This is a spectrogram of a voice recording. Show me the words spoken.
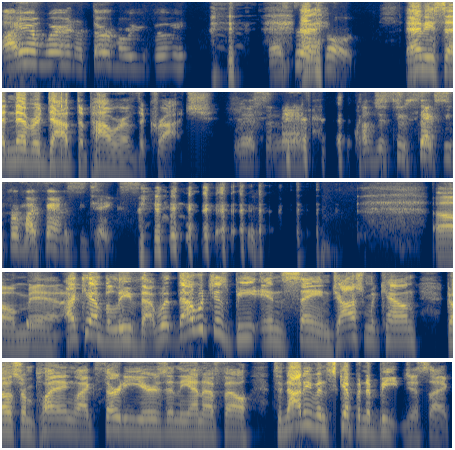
I am wearing a thermal, you feel me? That's still cold. and he said, "Never doubt the power of the crotch." Listen, man. I'm just too sexy for my fantasy takes. Oh man, I can't believe that. Would that would just be insane. Josh McCown goes from playing like 30 years in the NFL to not even skipping a beat, just like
